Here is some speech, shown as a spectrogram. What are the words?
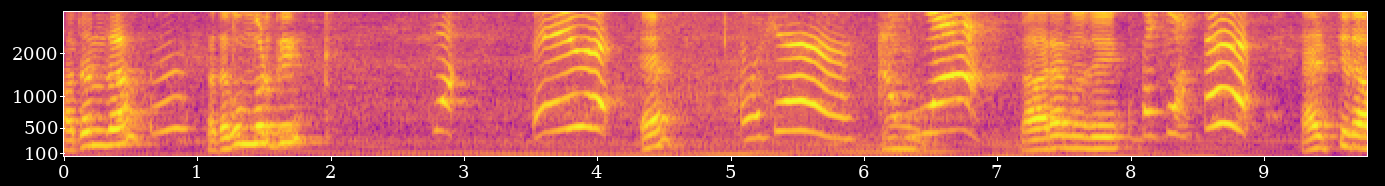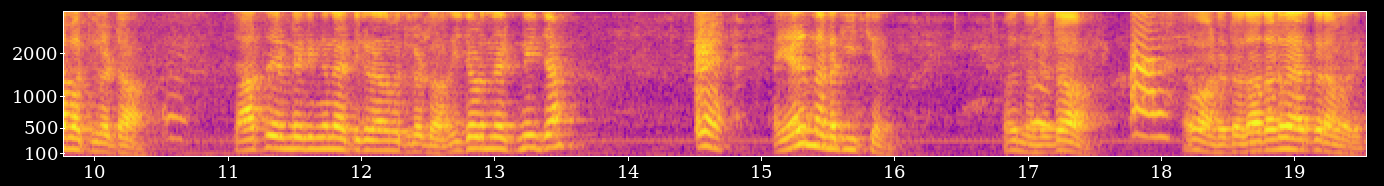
അതെന്താ. ഏ. അയ്യേ. ആരാന്നത് അഴുത്തിടാൻ പറ്റില്ല പറ്റൂല കേട്ടോ താത്ത രണ്ട് ഇങ്ങനെ നിലത്തിക്കിടാൻ പറ്റില്ല കേട്ടോ നീച്ച അവിടെ നിരത്തി നീച്ച? അത് നല്ല ചീച്ചയാണ്? അത് നല്ല കേട്ടോ. അത് വേണ്ട കേട്ടോ താത്താണ്ട് വേറെ തരാൻ പറയും.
